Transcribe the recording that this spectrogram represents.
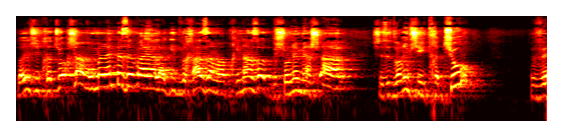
דברים שהתחדשו עכשיו, הוא אומר אין בזה בעיה להגיד וחזה מהבחינה הזאת, בשונה מהשאר, שזה דברים שהתחדשו, ו...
